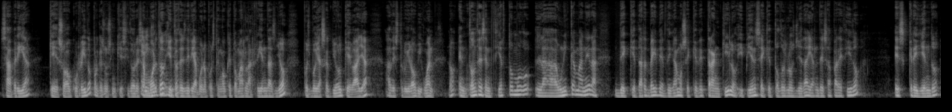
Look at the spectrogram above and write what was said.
sabría que eso ha ocurrido porque sus inquisidores han muerto y entonces diría, bueno, pues tengo que tomar las riendas yo, pues voy a ser yo el que vaya a destruir a Obi-Wan, ¿no? Entonces, en cierto modo, la única manera de que Darth Vader, digamos, se quede tranquilo y piense que todos los Jedi han desaparecido es creyendo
